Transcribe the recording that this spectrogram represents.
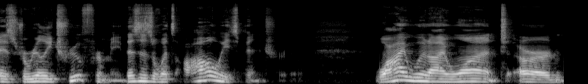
is really true for me. This is what's always been true why would I want or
